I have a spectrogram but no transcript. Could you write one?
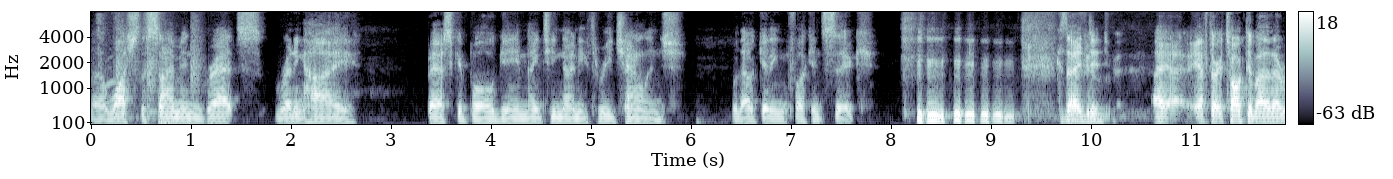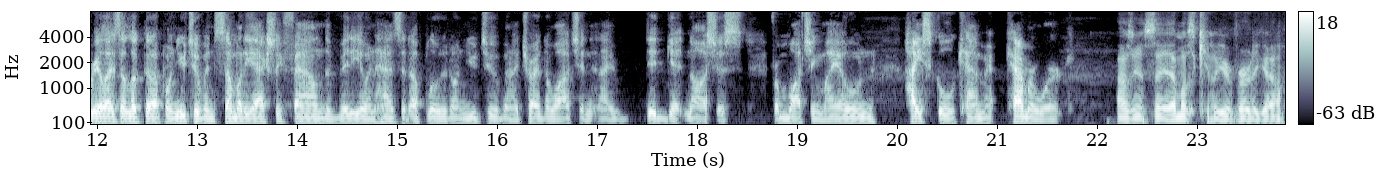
uh, "Watch the Simon Gratz Reading High Basketball Game 1993 Challenge" without getting fucking sick. Because I did. I, I- after I talked about it, I realized I looked it up on YouTube, and somebody actually found the video and has it uploaded on YouTube. And I tried to watch it, and I did get nauseous from watching my own high school camera camera work. I was gonna say that must kill your vertigo.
